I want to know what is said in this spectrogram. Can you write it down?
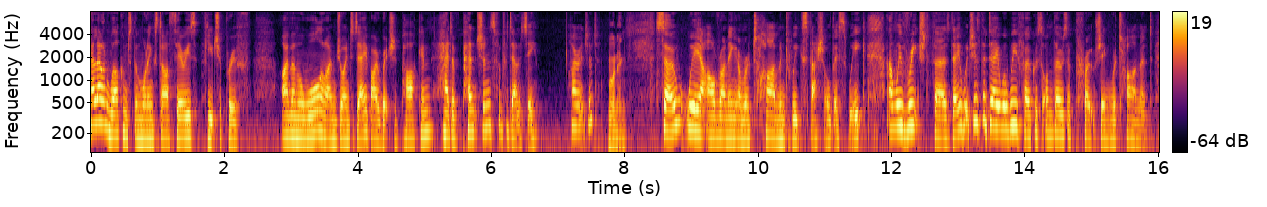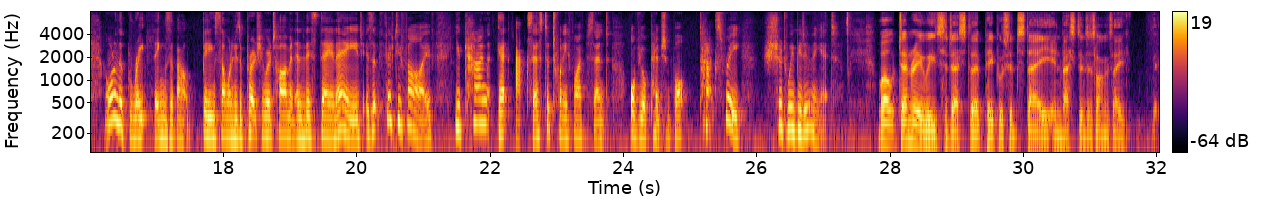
Hello and welcome to the Morningstar series Future Proof. I'm Emma Wall and I'm joined today by Richard Parkin, Head of Pensions for Fidelity. Hi, Richard. Morning. So, we are running a retirement week special this week, and we've reached Thursday, which is the day where we focus on those approaching retirement. And one of the great things about being someone who's approaching retirement in this day and age is at 55, you can get access to 25% of your pension pot tax free. Should we be doing it? Well, generally, we suggest that people should stay invested as long as they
